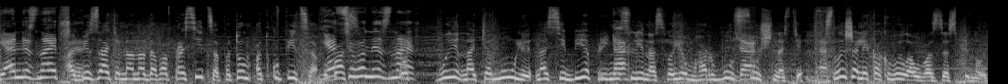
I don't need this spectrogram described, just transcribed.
Я не знаю, це. Обязательно надо попроситься, потом откупиться. Я цього не знаю. Вот вы натянули на себе, принесли на своем горбу Да. сущности. Да. Слышали, как выло у вас за спиной?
